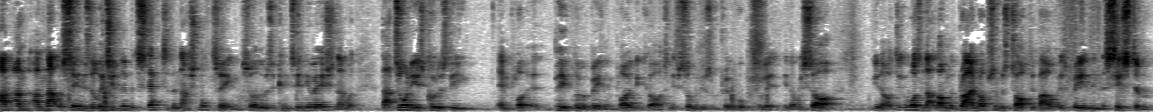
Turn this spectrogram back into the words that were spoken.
and, and, and that was seen as a legitimate step to the national team. So there was a continuation that's only as good as the employ- people who are being employed, of course. And if somebody doesn't prove up to it, you know, we saw, you know, it wasn't that long that Brian Robson was talked about as being in the system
